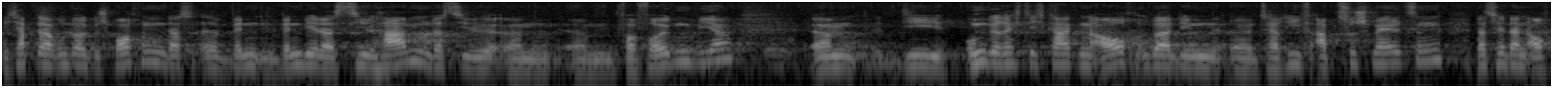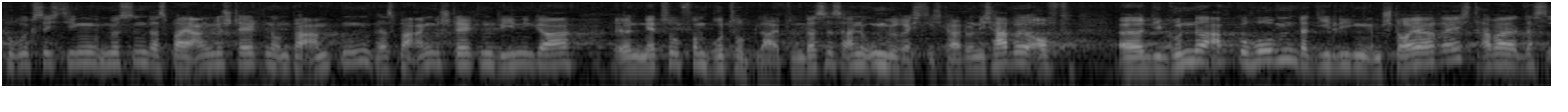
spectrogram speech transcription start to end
Ich habe darüber gesprochen, dass äh, wenn, wenn wir das Ziel haben und das Ziel ähm, ähm, verfolgen wir, ähm, die Ungerechtigkeiten auch über den äh, Tarif abzuschmelzen, dass wir dann auch berücksichtigen müssen, dass bei Angestellten und Beamten, dass bei Angestellten weniger äh, netto vom Brutto bleibt. Und das ist eine Ungerechtigkeit. Und ich habe auf äh, die Gründe abgehoben, die liegen im Steuerrecht, aber das,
